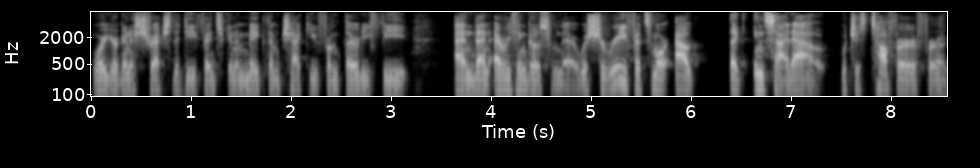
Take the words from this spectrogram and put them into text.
where you're going to stretch the defense, you're going to make them check you from 30 feet, and then everything goes from there. With Sharife, it's more out, like inside out, which is tougher for a,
